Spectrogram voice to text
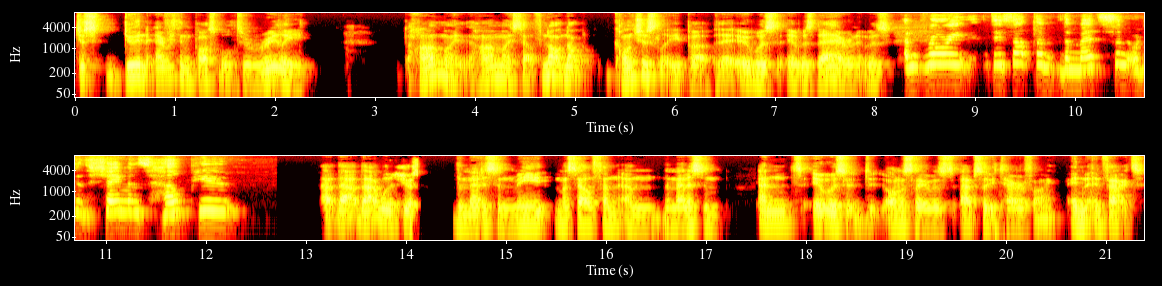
Just doing everything possible to really harm my harm myself. Not not consciously, but it was it was there and it was And Rory, is that the, the medicine or did the shamans help you? That that that was just the medicine, me, myself, and, and the medicine. And it was honestly, it was absolutely terrifying. In in fact,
